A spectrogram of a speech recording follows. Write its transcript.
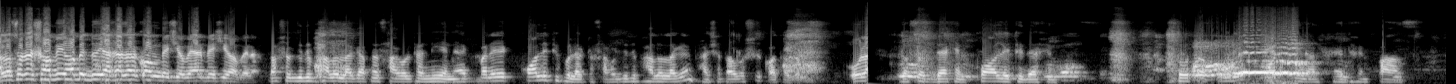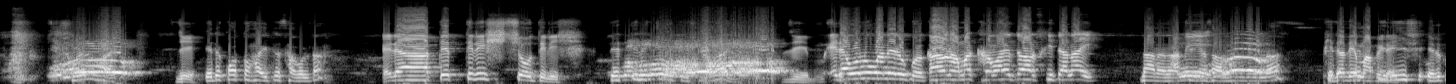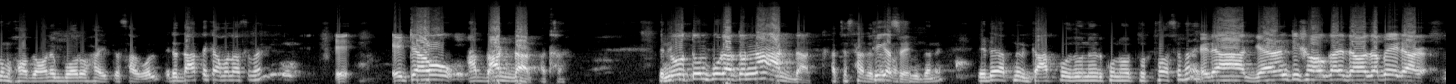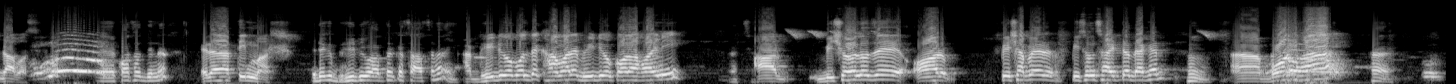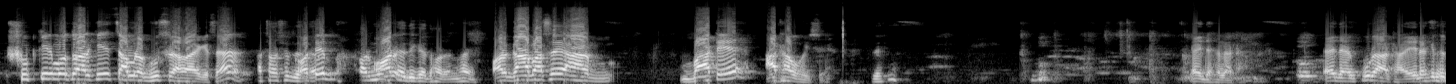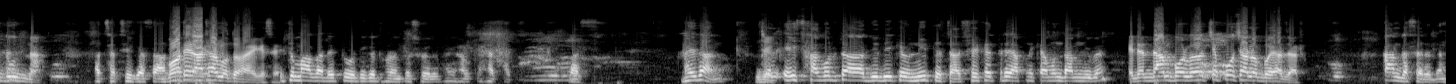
আলোচনা সবই হবে দুই এক হাজার কম বেশি হবে আর বেশি হবে না। দর্শক যদি ভালো লাগে আপনার ছাগলটা নিয়ে নেন। একবারে কোয়ালিটি ফুল একটা ছাগল। যদি ভালো লাগে ভাইয়ের সাথে অবশ্যই কথা বলবেন। দর্শক দেখেন কোয়ালিটি দেখেন। তোতা পুরো অরিজিনাল দেখেন পাঁচ সোহেল ভাই জি। এটা কত হাইটের ছাগলটা? এটা তেত্রিশ চৌত্রিশ। তেত্রিশ চৌত্রিশ ভাই? জি এটা অনুমানের উপর কারণ আমার খামারে তো আর ফিতা নাই। না না আমি আলহামদুলিল্লাহ। ফিতা দিয়ে মাপি নাই। এরকম হবে অনেক বড় ছাগল। এটা দাঁতে কেমন আছে ভাই? এটাও আট দাঁত। আচ্ছা। নতুন পুরাতন না আট দাঁত। আচ্ছা স্যার ঠিক আছে। এটা আপনার গাপ ওজনের কোনো তথ্য আছে ভাই? এটা গ্যারান্টি সহকারে দেওয়া যাবে এটা গাব আছে। কত দিনের? এটা তিন মাস। এটা কি ভিডিও আপনার কাছে আছে ভাই? আর ভিডিও বলতে খামারে ভিডিও করা হয়নি। আচ্ছা। আর বিষয় হলো যে ওর পেশাবের পিছন সাইডটা দেখেন। বড় হয় হ্যাঁ। শুটকির মতো আর কি চামড়া ঘুষরা হয়ে গেছে হ্যাঁ? আচ্ছা অতএব আর মুখটা আর- ধরেন ভাই। আর গাব আছে আর বাটে আঠাও হয়েছে দেখি। এই দেখেন আঠা। এই দেখেন পুরো আঠা এটা কিন্তু দুধ না। আচ্ছা ঠিক আছে। বটের আঠার মতো হয়ে গেছে। একটু মাজার একটু ওদিকে ধরেন তো সোহেল ভাই হালকা হ্যাঁ থাক। বাস। ভাইদান জি। এই ছাগলটা যদি কেউ নিতে চায় সেক্ষেত্রে আপনি কেমন দাম নেবেন? এটার দাম পড়বে হচ্ছে পঁচানব্বই হাজার। কান্ডা ছেড়ে দেন।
